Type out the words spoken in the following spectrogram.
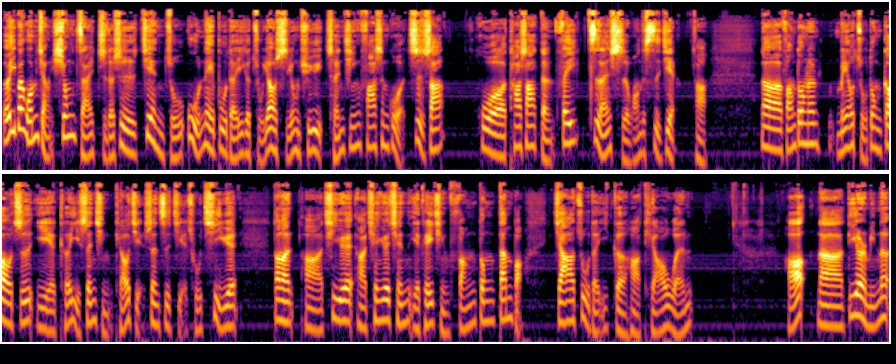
而一般我们讲凶宅，指的是建筑物内部的一个主要使用区域曾经发生过自杀或他杀等非自然死亡的事件啊。那房东呢没有主动告知，也可以申请调解，甚至解除契约。当然啊，契约啊，签约前也可以请房东担保加注的一个哈条文。好，那第二名呢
